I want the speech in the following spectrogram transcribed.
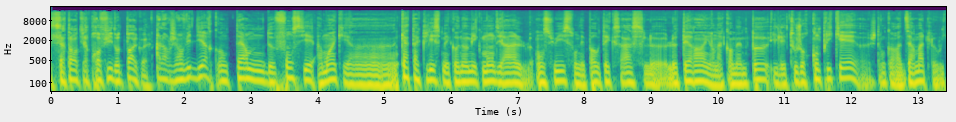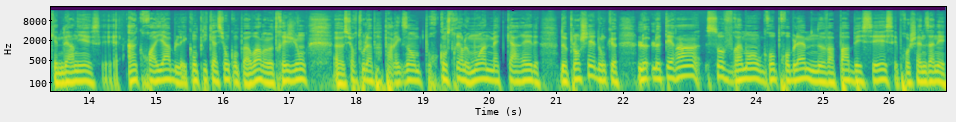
certains en tirent profit, d'autres pas, quoi. Alors j'ai envie de dire qu'en termes de foncier, à moins qu'il y ait un cataclysme économique mondial, en Suisse, on n'est pas au Texas, le, le terrain, il y en a quand même peu, il est toujours compliqué. Euh, J'étais encore à Zermatt le week-end dernier, c'est incroyable les complications qu'on peut avoir dans notre région, euh, surtout là-bas par exemple, pour construire le moins de mètres carrés de, de plancher. Donc euh, le, le terrain, sauf vraiment gros problème, ne va pas baisser ces prochaines années.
